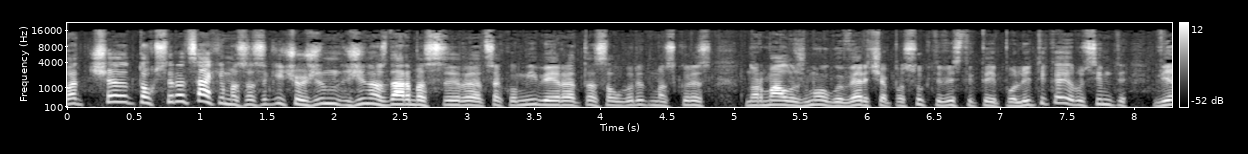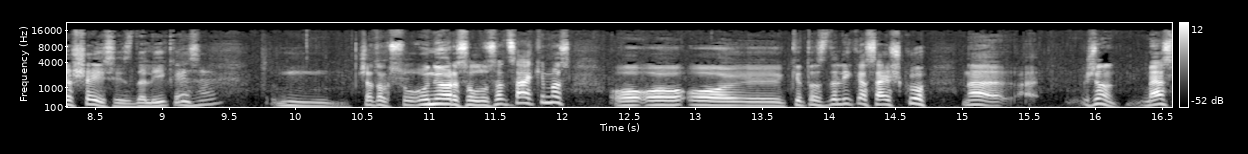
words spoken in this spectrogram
va, čia toks yra atsakymas, aš sakyčiau, žin, žinios darbas ir atsakomybė yra tas algoritmas, kuris normalų žmogų verčia pasukti vis tik tai politiką ir užsimti viešaisiais dalykais. Mhm. Čia toks universalus atsakymas, o, o, o kitas dalykas, aišku, na, žinot, mes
